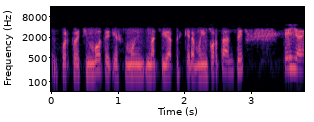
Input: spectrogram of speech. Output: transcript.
el puerto de Chimbote, que es muy, una actividad pesquera muy importante. Ella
